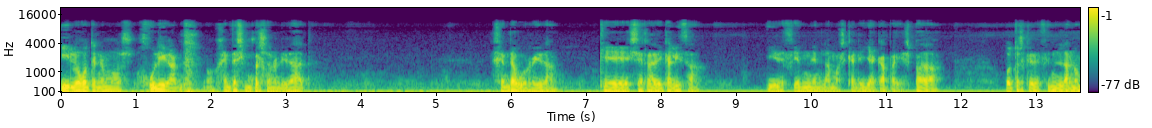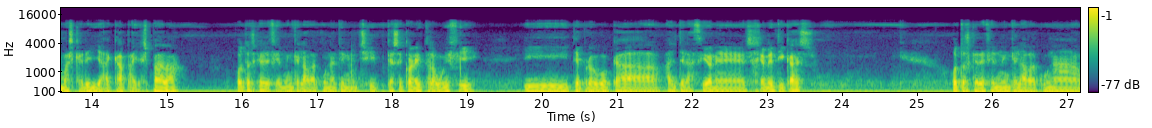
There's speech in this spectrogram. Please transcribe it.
Y luego tenemos hooligans, gente sin personalidad, gente aburrida que se radicaliza y defienden la mascarilla a capa y espada, otros que defienden la no mascarilla a capa y espada, otros que defienden que la vacuna tiene un chip que se conecta a la wifi y te provoca alteraciones genéticas, otros que defienden que la vacuna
